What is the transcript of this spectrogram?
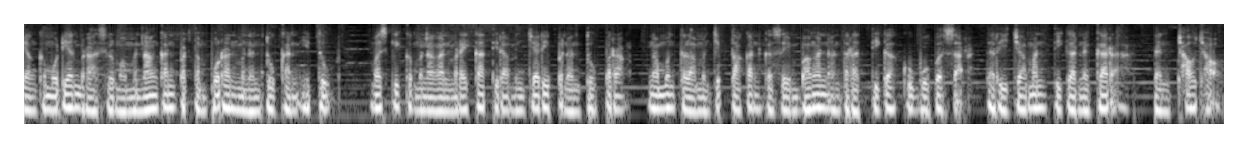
yang kemudian berhasil memenangkan pertempuran menentukan itu. Meski kemenangan mereka tidak menjadi penentu perang, namun telah menciptakan keseimbangan antara tiga kubu besar dari zaman tiga negara dan Cao Cao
